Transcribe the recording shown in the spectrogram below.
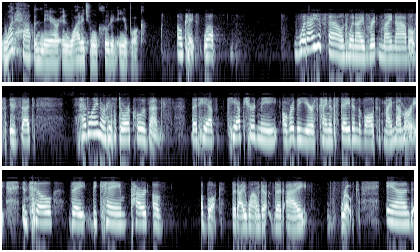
What happened there, and why did you include it in your book? Okay, well, what I have found when I've written my novels is that headline or historical events that have captured me over the years kind of stayed in the vault of my memory until they became part of a book that I wound up, that I wrote. And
